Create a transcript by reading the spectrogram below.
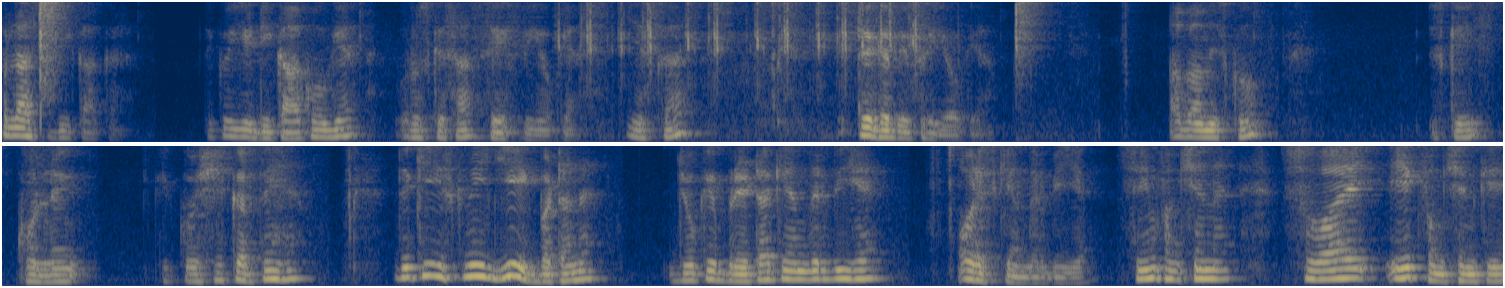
پلس ڈی کاکر دیکھو یہ ڈی کاک ہو گیا اور اس کے ساتھ سیف بھی ہو گیا اس کا ٹریگر بھی فری ہو گیا اب ہم اس کو اس کی کھولنے کی کوشش کرتے ہیں دیکھیے اس میں یہ ایک بٹن ہے جو کہ بریٹا کے اندر بھی ہے اور اس کے اندر بھی ہے۔ سیم فنکشن ہے، سوائے ایک فنکشن کے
